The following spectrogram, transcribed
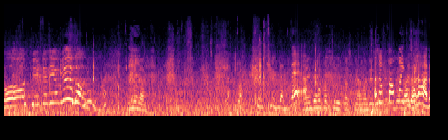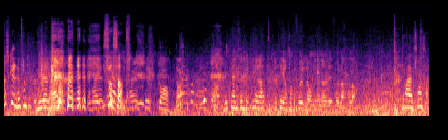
Vad tycker vi om Djurgården? Hur kul är det? Nej, grann. men det- Alltså om mamma inte skulle här då skulle du fortsätta skrika. Så sant. Det här är en tyst gata. Vi kan inte bete, bete oss som fullon innan vi är fulla. Hallå? Bara en sån sak.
